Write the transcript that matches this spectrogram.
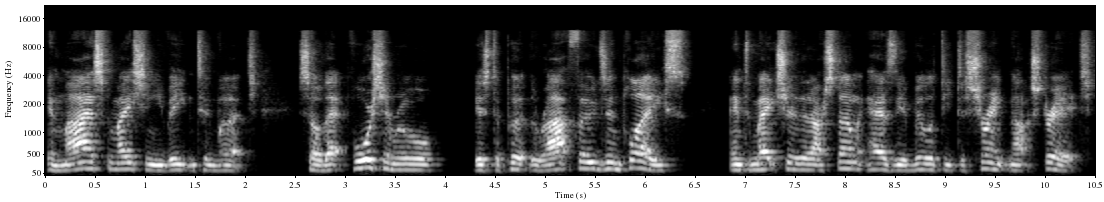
in my estimation, you've eaten too much. So that portion rule is to put the right foods in place and to make sure that our stomach has the ability to shrink, not stretch.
